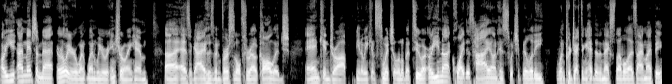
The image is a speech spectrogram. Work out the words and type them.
Are you? I mentioned that earlier when when we were introing him uh, as a guy who's been versatile throughout college and can drop. You know, he can switch a little bit too. Are, are you not quite as high on his switchability when projecting ahead to the next level as I might be?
